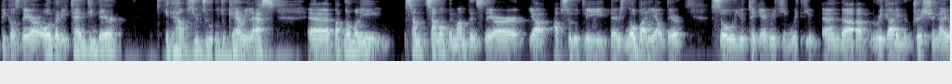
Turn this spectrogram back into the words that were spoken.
because they are already tenting there. It helps you to to carry less. Uh, but normally, some some of the mountains they are yeah absolutely there is nobody out there, so you take everything with you. And uh, regarding nutrition, I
